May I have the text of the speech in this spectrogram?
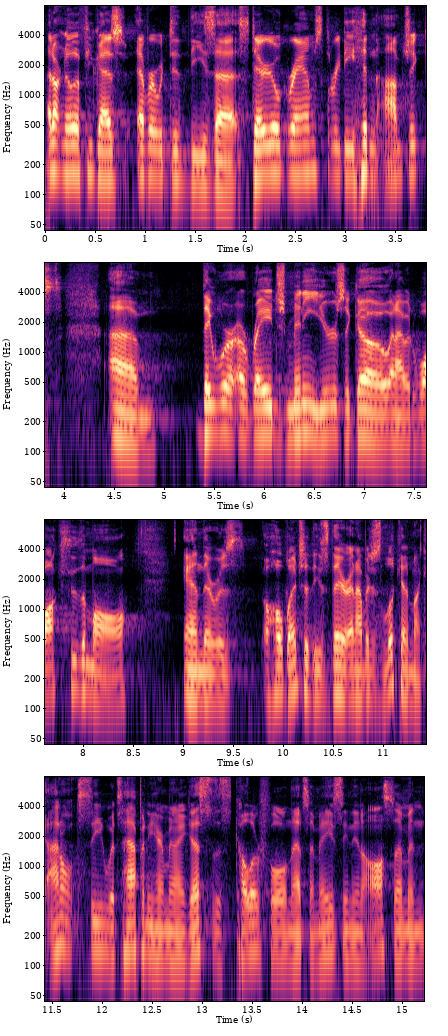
I don't know if you guys ever did these uh, stereograms, 3D hidden objects. Um, they were arranged many years ago, and I would walk through the mall, and there was a whole bunch of these there, and I would just look at them like, I don't see what's happening here. I mean, I guess it's colorful and that's amazing and awesome. And,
